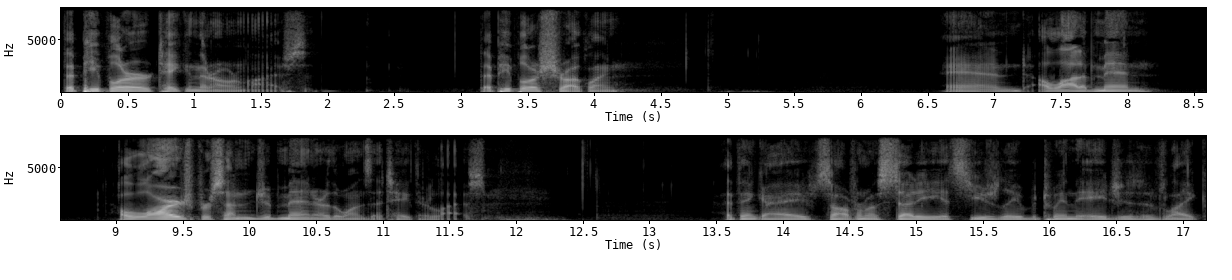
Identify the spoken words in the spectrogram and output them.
That people are taking their own lives. That people are struggling. And a lot of men a large percentage of men are the ones that take their lives. I think I saw from a study it's usually between the ages of like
